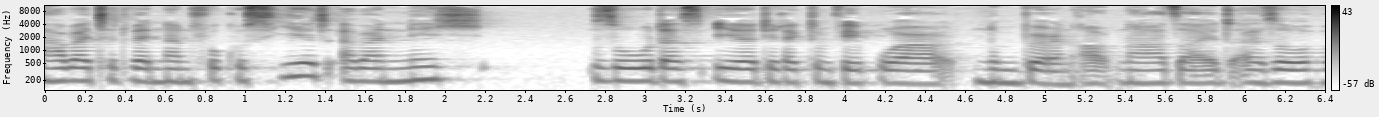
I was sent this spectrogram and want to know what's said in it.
arbeitet, wenn dann fokussiert, aber nicht so, dass ihr direkt im Februar einem Burnout nah seid. Also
